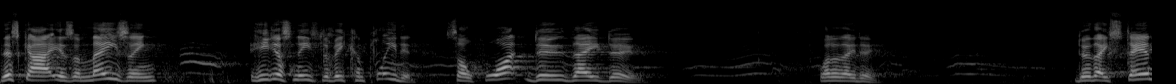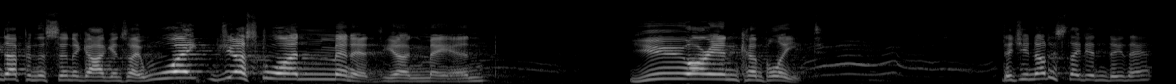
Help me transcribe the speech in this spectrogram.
This guy is amazing. He just needs to be completed. So, what do they do? What do they do? Do they stand up in the synagogue and say, Wait just one minute, young man? You are incomplete. Did you notice they didn't do that?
